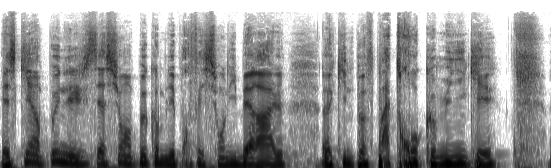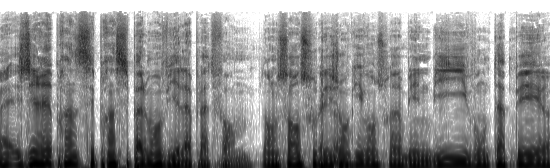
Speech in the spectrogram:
Est-ce qu'il y a un peu une législation, un peu comme les professions libérales, euh, qui ne peuvent pas trop communiquer? Je dirais c'est principalement via la plateforme, dans le sens où les gens qui vont sur Airbnb, ils vont taper, euh,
